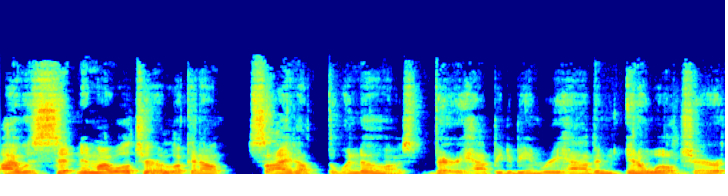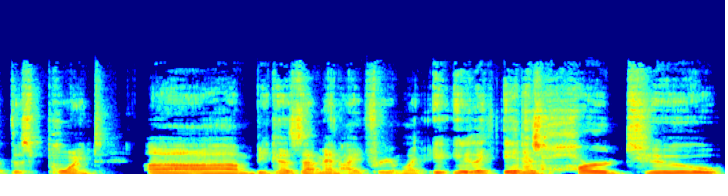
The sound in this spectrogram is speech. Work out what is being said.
I was sitting in my wheelchair looking outside out the window. I was very happy to be in rehab and in a wheelchair at this point um, because that meant I had freedom. Like it, it- like it is hard to.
